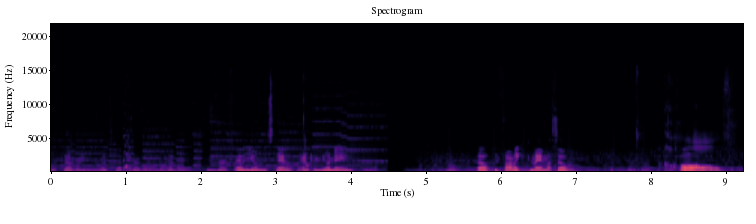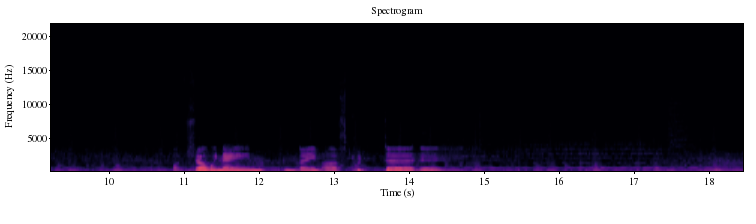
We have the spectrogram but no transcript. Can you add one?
recovering voice nav program. Recovering. Please verify that you only stay by entering your name. Oh, we finally get to name myself. Calls. What shall we name name us today? Hmm.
